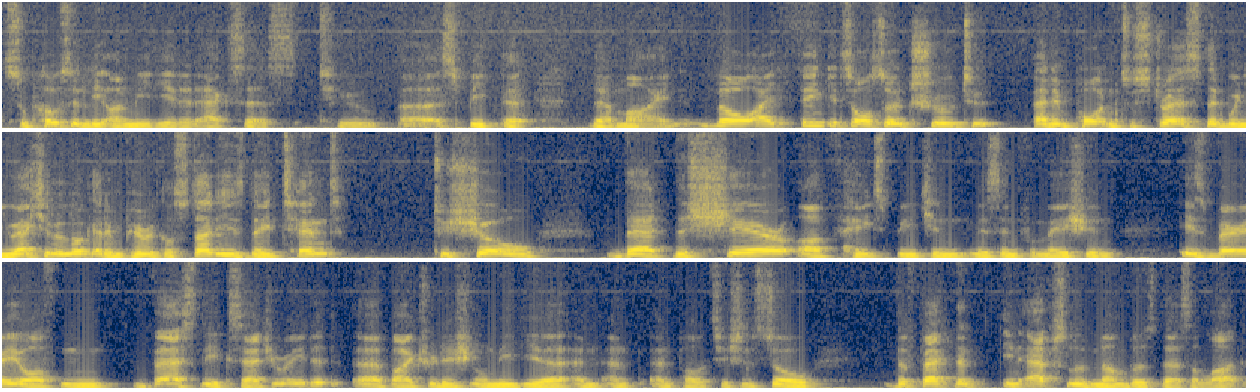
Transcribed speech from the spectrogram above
supposedly unmediated access to uh, speak the, their mind. Though I think it's also true to and important to stress that when you actually look at empirical studies, they tend to show that the share of hate speech and misinformation is very often vastly exaggerated uh, by traditional media and, and, and politicians. So the fact that in absolute numbers there's a lot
